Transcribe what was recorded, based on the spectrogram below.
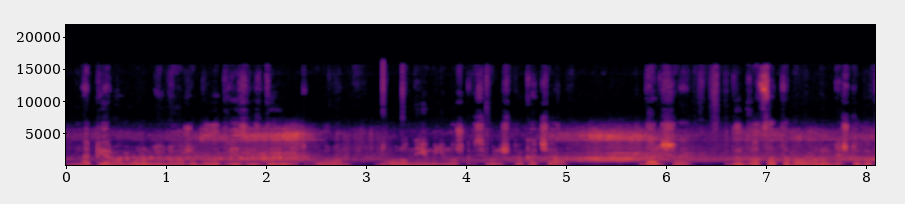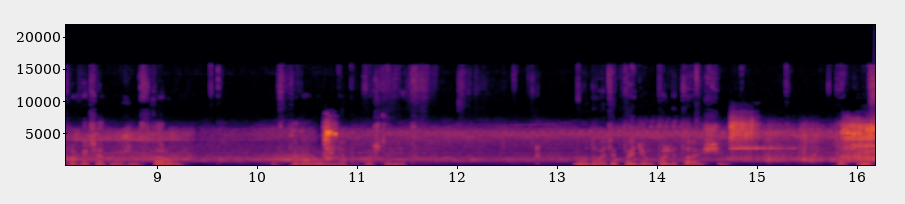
На первом уровне у него уже было две звезды и вот урон. Ну, урон я ему немножко всего лишь прокачал. Дальше до 20 уровня, чтобы прокачать, нужен второй. А второго у меня пока что нет. Ну, давайте пойдем по летающим. Так, есть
